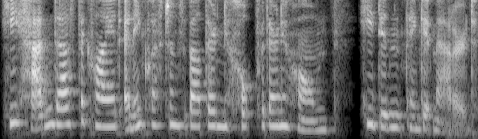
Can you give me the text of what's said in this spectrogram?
He hadn't asked the client any questions about their hope for their new home. He didn't think it mattered.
